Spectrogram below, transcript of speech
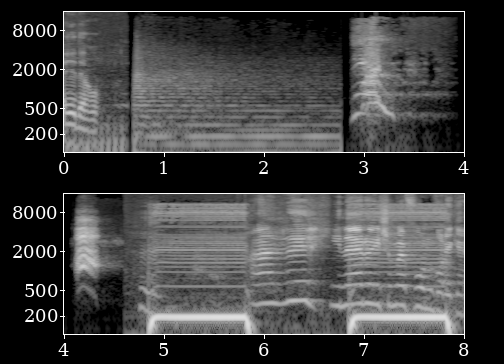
এই যে দেখো। আরে ইনায়ের এই সময় ফোন করে কে?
